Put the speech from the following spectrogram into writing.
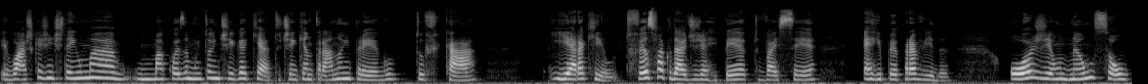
Eu acho que a gente tem uma, uma coisa muito antiga que é, tu tinha que entrar no emprego, tu ficar, e era aquilo. Tu fez faculdade de RP, tu vai ser RP para a vida. Hoje eu não sou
